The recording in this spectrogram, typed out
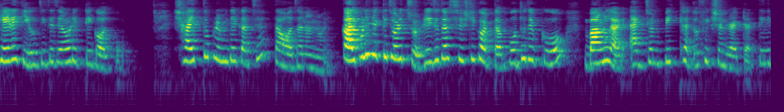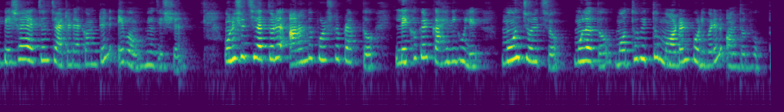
হেরে গিয়েও জিতে যাওয়ার একটি গল্প। সাহিত্য প্রেমীদের কাছে তা অজানা নয়। কাল্পনিক একটি চরিত্র ঋজুদার সৃষ্টিকর্তা বুদ্ধদেব গুহ, বাংলার একজন বিখ্যাত ফিকশন রাইটার তিনি পেশায় একজন চার্টার্ড অ্যাকাউন্টেন্ট এবং মিউজিশিয়ান উনিশশো ছিয়াত্তরে আনন্দ পুরস্কার প্রাপ্ত লেখকের কাহিনীগুলির মূল চরিত্র মূলত মধ্যবিত্ত মডার্ন পরিবারের অন্তর্ভুক্ত।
